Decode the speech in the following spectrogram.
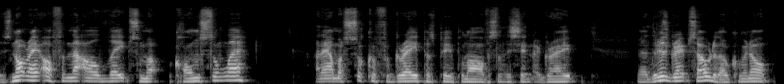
There's not very often that I'll vape some constantly. And I am a sucker for grape, as people know. Obviously, this isn't a grape. Uh, there is grape soda, though, coming up.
